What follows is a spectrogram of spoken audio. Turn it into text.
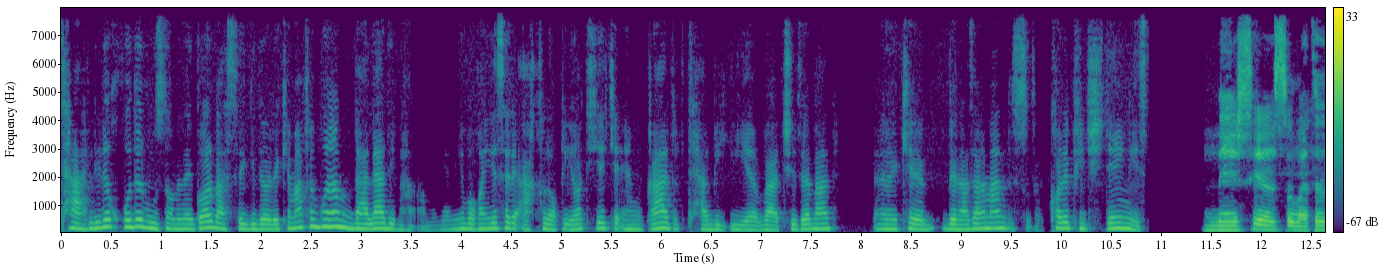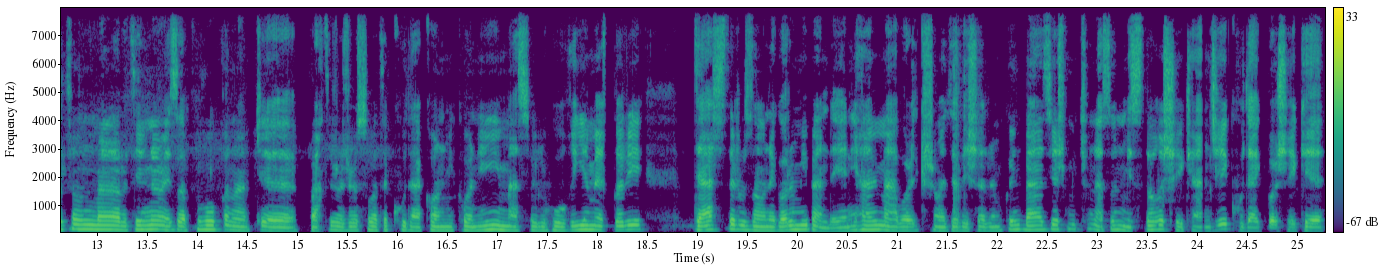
تحلیل خود روزنامه نگار بستگی داره که من فکر کنم بلدیم هممون. یعنی واقعا یه سری اخلاقیاتیه که انقدر طبیعیه و چیز من که به نظر من کار پیچیده ای نیست. مرسی از صحبتاتون. من البته اینو اضافه بکنم که وقتی راجع به صحبت کودکان می‌کنیم مسئول حقوقی مقداری دست روزنامه‌نگار رو میبنده. یعنی همین مواردی که شما دارید اشاره می‌کنید بعضیش می‌تونه اصلا مصداق شکنجه کودک باشه که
